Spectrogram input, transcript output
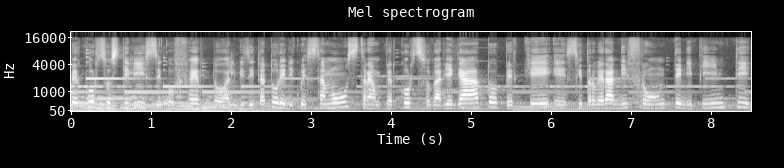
Percorso stilistico offerto al visitatore di questa mostra è un percorso variegato perché eh, si troverà di fronte dipinti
